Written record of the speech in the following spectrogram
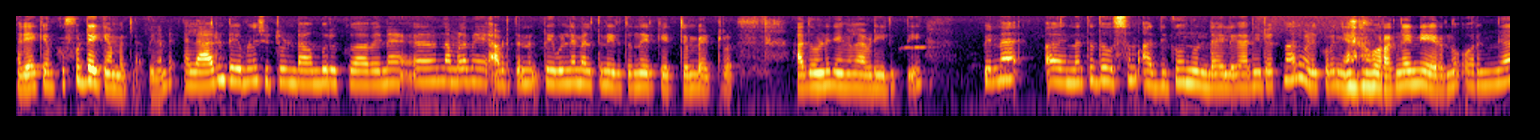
മര്യാദയ്ക്ക് നമുക്ക് ഫുഡ് കഴിക്കാൻ പറ്റില്ല. പിന്നെ എല്ലാവരും ടേബിളിന് ചുറ്റും ഉണ്ടാകുമ്പോൾ റുക്കുവാവിനെ നമ്മളെ അവിടെ തന്നെ ടേബിളിന്റെ മേലെ തന്നെ ഇരുത്തുന്നതായിരിക്കും ഏറ്റവും ബെറ്റർ അതുകൊണ്ട് ഞങ്ങൾ അവിടെ ഇരുത്തി. പിന്നെ ഇന്നത്തെ ദിവസം അധികമൊന്നും ഉണ്ടായില്ല. കാരണം ഇരുപത്തിനാല് മണിക്കൂർ ഞാൻ ഉറങ്ങുക തന്നെയായിരുന്നു. ഉറങ്ങുക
